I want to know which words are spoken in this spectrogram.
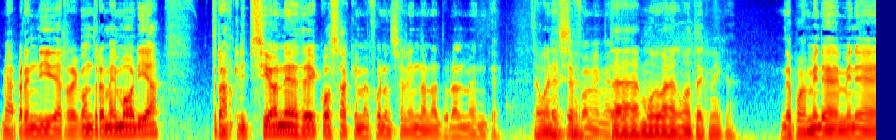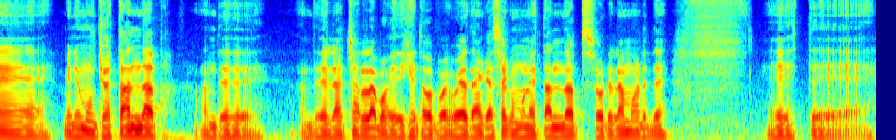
me aprendí de recontra memoria, transcripciones de cosas que me fueron saliendo naturalmente. Está buenísimo. Ese fue mi método. Está muy buena como técnica. Después miré, miré, miré mucho stand-up antes de, antes de la charla, porque dije todo, porque voy a tener que hacer como un stand-up sobre la muerte. Este,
